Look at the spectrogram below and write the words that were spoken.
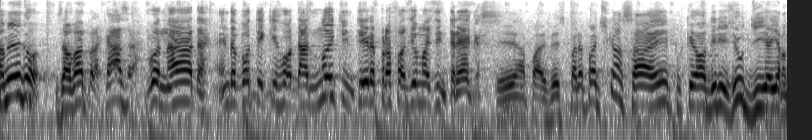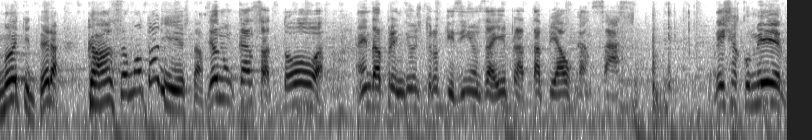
Amigo, já vai pra casa? Vou nada, ainda vou ter que rodar a noite inteira pra fazer umas entregas. Sim, rapaz, vê se para pra descansar, hein? Porque, ó, dirigir o dia e a noite inteira cansa o motorista. Eu não canso à toa, ainda aprendi uns truquezinhos aí pra tapear o cansaço. Deixa comigo.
